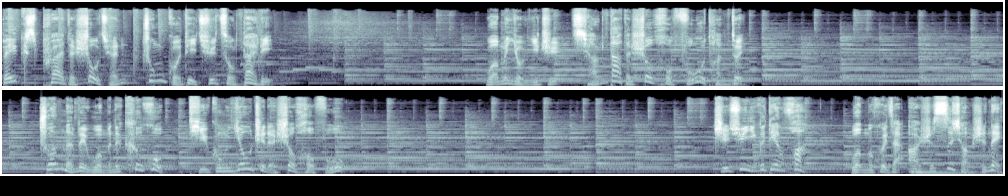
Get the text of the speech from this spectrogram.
，Bakes Pride 授权中国地区总代理。我们有一支强大的售后服务团队，专门为我们的客户提供优质的售后服务。只需一个电话，我们会在二十四小时内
